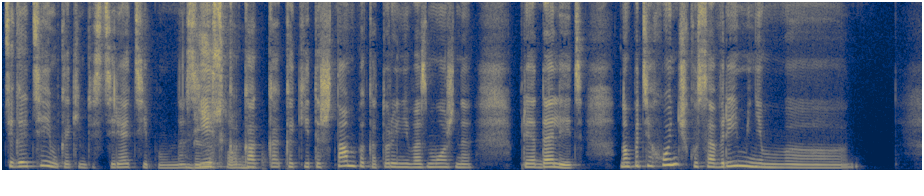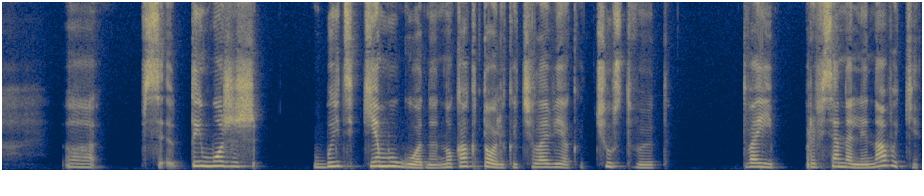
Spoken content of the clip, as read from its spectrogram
тяготеем каким-то стереотипам. У нас Безусловно. есть как, как, какие-то штампы, которые невозможно преодолеть. Но потихонечку со временем э, э, ты можешь быть кем угодно, но как только человек чувствует твои профессиональные навыки,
